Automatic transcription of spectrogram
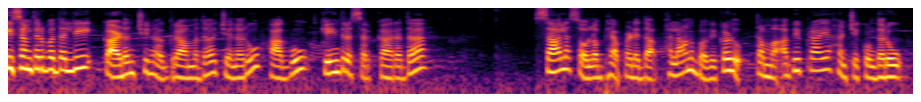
ಈ ಸಂದರ್ಭದಲ್ಲಿ ಕಾಡಂಚಿನ ಗ್ರಾಮದ ಜನರು ಹಾಗೂ ಕೇಂದ್ರ ಸರ್ಕಾರದ ಸಾಲ ಸೌಲಭ್ಯ ಪಡೆದ ಫಲಾನುಭವಿಗಳು ತಮ್ಮ ಅಭಿಪ್ರಾಯ ಹಂಚಿಕೊಂಡರು.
